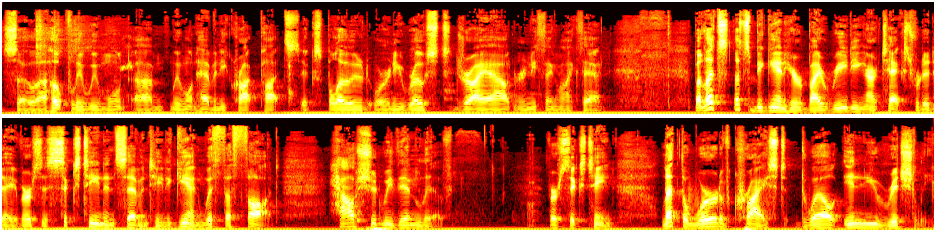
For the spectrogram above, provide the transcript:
So uh, hopefully we won't, um, we won't have any crock pots explode or any roasts dry out or anything like that. But let's, let's begin here by reading our text for today, verses 16 and 17, again with the thought how should we then live? Verse 16 Let the word of Christ dwell in you richly,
